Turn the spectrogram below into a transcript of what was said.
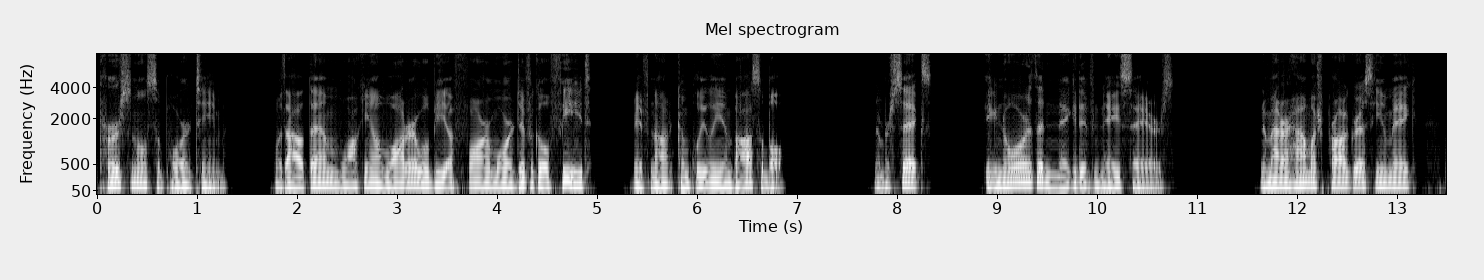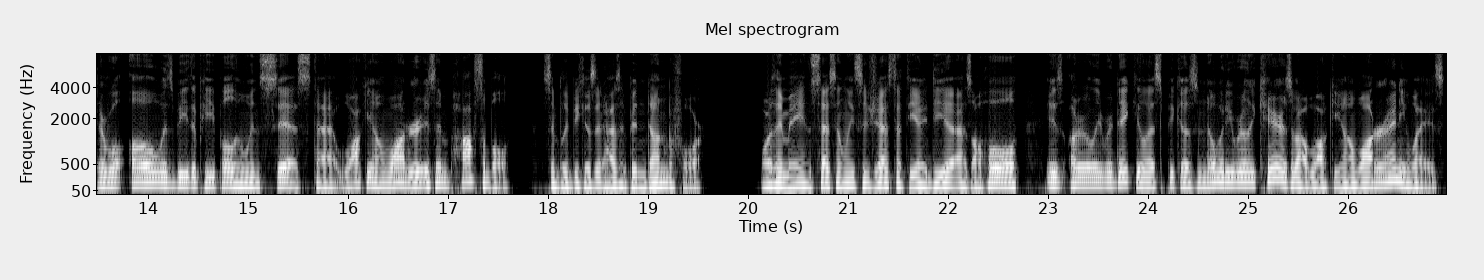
personal support team. Without them, walking on water will be a far more difficult feat, if not completely impossible. Number six, ignore the negative naysayers. No matter how much progress you make, there will always be the people who insist that walking on water is impossible simply because it hasn't been done before. Or they may incessantly suggest that the idea as a whole is utterly ridiculous because nobody really cares about walking on water, anyways.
